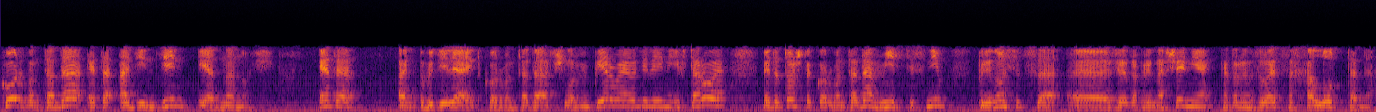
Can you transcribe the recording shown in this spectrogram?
Корбан тада – это один день и одна ночь. Это выделяет Корбан Тада от Шломим первое выделение, и второе – это то, что Корбан Тада вместе с ним приносится э, жертвоприношение, которое называется Халот Тада.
